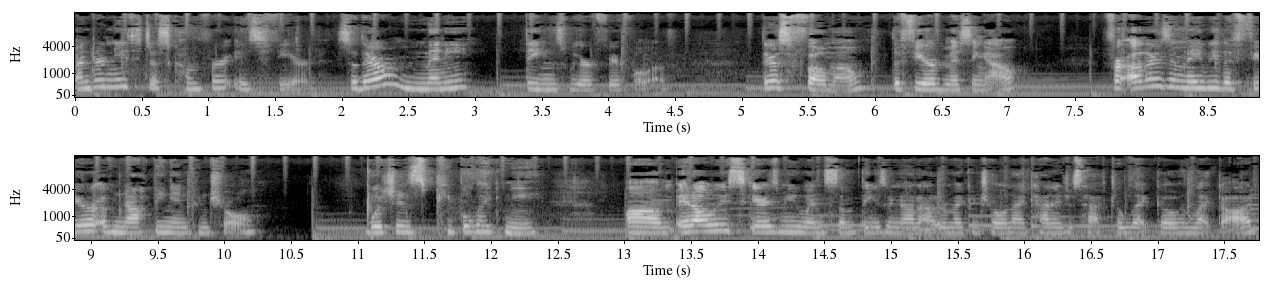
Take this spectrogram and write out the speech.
Underneath discomfort is fear. So there are many things we are fearful of. There's FOMO, the fear of missing out. For others, it may be the fear of not being in control, which is people like me. Um, it always scares me when some things are not out of my control and I kind of just have to let go and let God.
